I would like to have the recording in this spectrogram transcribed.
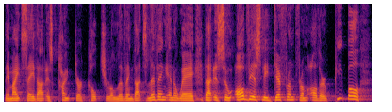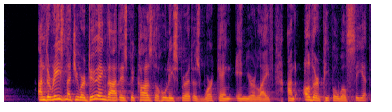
they might say that is countercultural living. That's living in a way that is so obviously different from other people. And the reason that you are doing that is because the Holy Spirit is working in your life and other people will see it.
